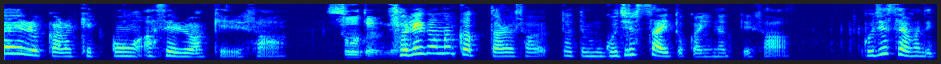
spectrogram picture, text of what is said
えるから結婚を焦るわけでさ、そうだよね。それがなかったらさ、だってもう50歳とかになってさ、50歳まで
